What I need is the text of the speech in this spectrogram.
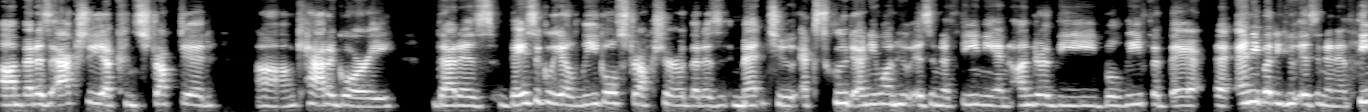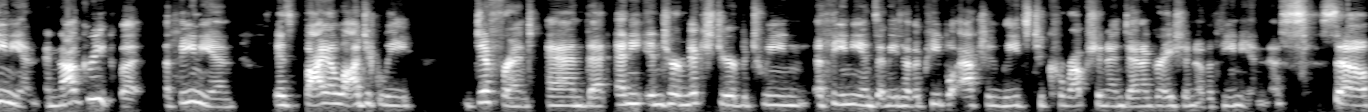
um, that is actually a constructed um, category that is basically a legal structure that is meant to exclude anyone who is an Athenian under the belief that they anybody who isn't an Athenian and not Greek but Athenian is biologically different and that any intermixture between Athenians and these other people actually leads to corruption and denigration of Athenianness. So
